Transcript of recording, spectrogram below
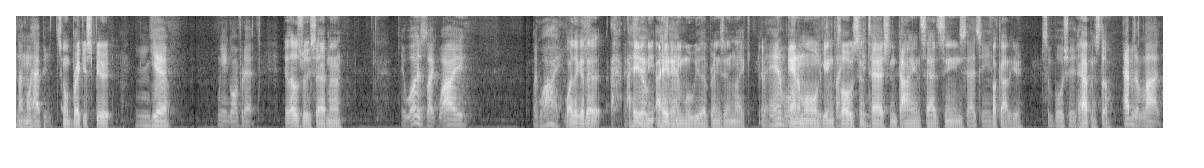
Not Mhm. gonna happen. it's gonna break your spirit. Mm, yeah, we ain't going for that. Yeah, that was really sad, man. It was like why. Like why Why they gotta? I hate Kill. any. I hate any movie that brings in like an animal? animal to, getting like, close and attached and dying, sad scenes. Sad scene. Fuck out of here. Some bullshit. It happens though. Happens a lot.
